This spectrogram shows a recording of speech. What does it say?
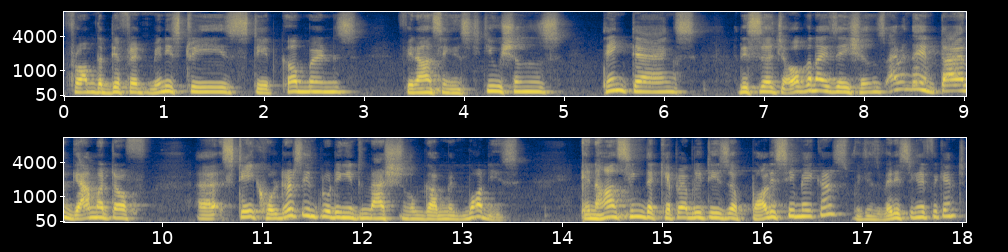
from the different ministries, state governments, financing institutions, think tanks, research organizations, I mean, the entire gamut of uh, stakeholders, including international government bodies. Enhancing the capabilities of policymakers, which is very significant,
